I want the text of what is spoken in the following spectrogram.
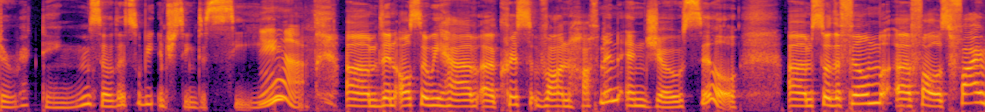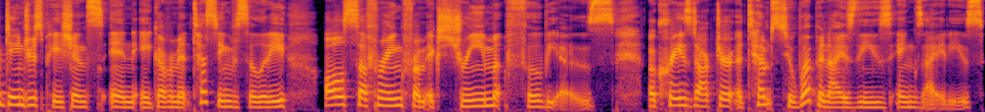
directing, so this will be interesting to see. yeah. Um, then also we have uh, Chris Von Hoffmann and Joe Sill. Um, so the film uh, follows five dangerous patients in a government testing facility, all suffering from extreme phobias. A crazed doctor attempts to weaponize these anxieties.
